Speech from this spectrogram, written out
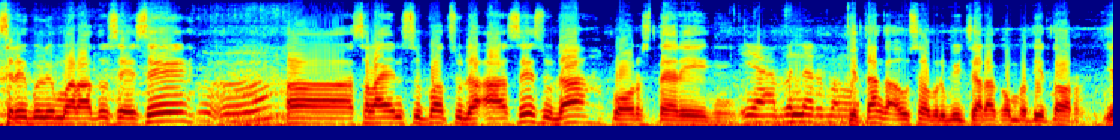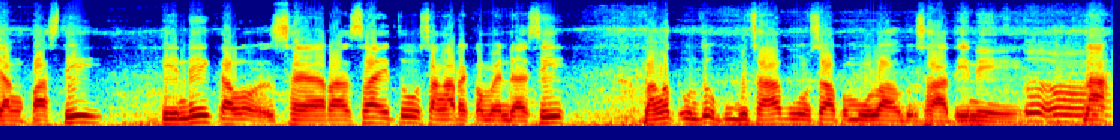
1500 cc. eh, selain support sudah AC, sudah power steering. Ya benar banget. Kita nggak usah berbicara kompetitor. Yang pasti ini kalau saya rasa itu sangat rekomendasi banget untuk pengusaha-pengusaha pemula untuk saat ini. Nah,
